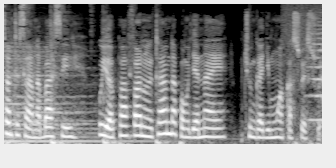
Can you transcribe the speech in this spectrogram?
asante sana. Basi huyo hapa fanuel tanda pamoja naye mchungaji mwaka sweswe.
